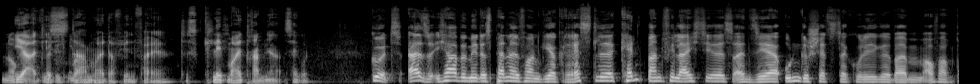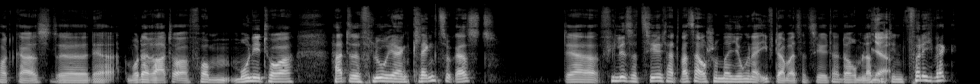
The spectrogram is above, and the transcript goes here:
noch. Ja, das da haben wir heute auf jeden Fall. Das kleben wir heute dran, ja, sehr gut. Gut, also ich habe mir das Panel von Georg Restle, kennt man vielleicht hier, ist ein sehr ungeschätzter Kollege beim Aufwachen-Podcast, äh, der Moderator vom Monitor, hatte Florian Klenk zu Gast, der vieles erzählt hat, was er auch schon bei Junge Naiv damals erzählt hat, darum lasse ja. ich den völlig weg.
